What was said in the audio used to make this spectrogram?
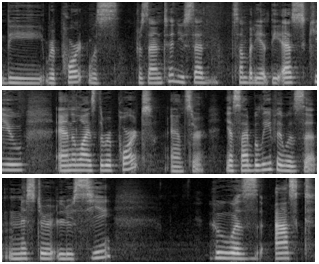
the report was presented, you said somebody at the SQ analyzed the report? Answer, yes, I believe it was uh, Mr. Lucier who was asked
